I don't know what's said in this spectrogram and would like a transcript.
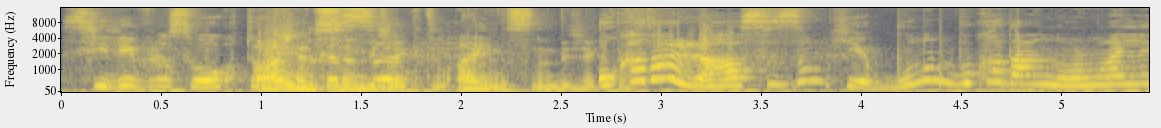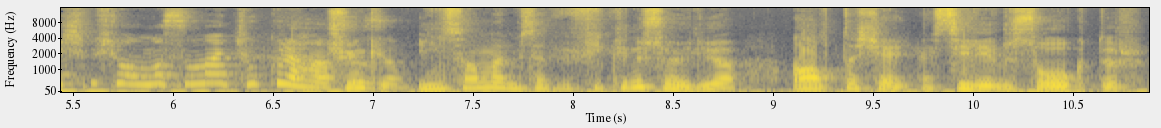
Silivri soğuktur Aynısını şakası. diyecektim. Aynısını diyecektim. O kadar rahatsızım ki bunun bu kadar normalleşmiş olmasından çok rahatsızım. Çünkü insanlar mesela bir fikrini söylüyor. Altta şey Silivri soğuktur.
